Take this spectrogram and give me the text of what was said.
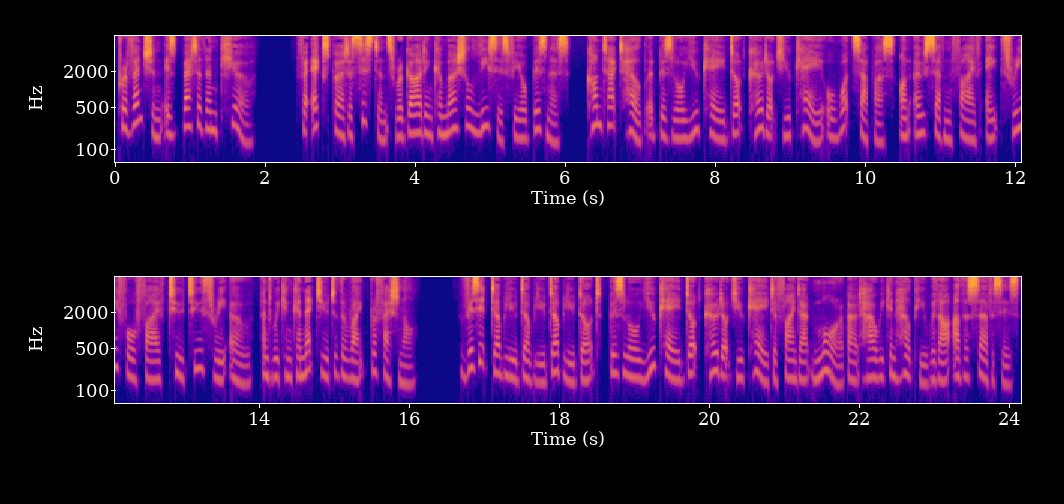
Prevention is better than cure. For expert assistance regarding commercial leases for your business, contact help at bizlawuk.co.uk or WhatsApp us on 07583452230 and we can connect you to the right professional. Visit www.bizlawuk.co.uk to find out more about how we can help you with our other services.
